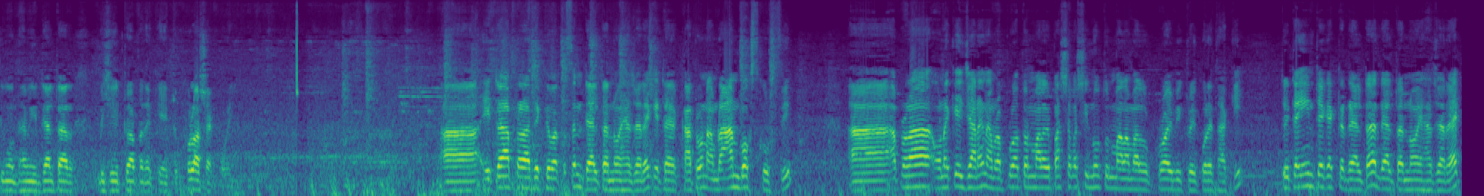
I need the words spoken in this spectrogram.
ইতিমধ্যে আমি ডেল্টার বিষয়ে একটু আপনাদেরকে একটু খোলাসা করি। এটা আপনারা দেখতে পাচ্ছেন, ডেল্টা নয় হাজার এক। এটা কার্টন, আমরা আনবক্স করছি। আপনারা অনেকেই জানেন, আমরা পুরাতন মালের পাশাপাশি নতুন মালামাল ক্রয় বিক্রয় করে থাকি। তো এটা ইনটেক একটা ডেল্টা ডেল্টা নয় হাজার এক।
